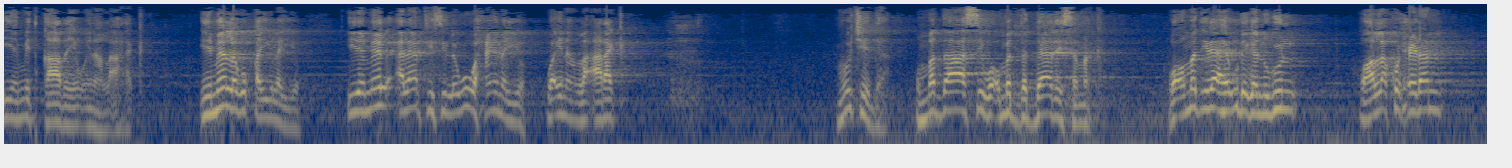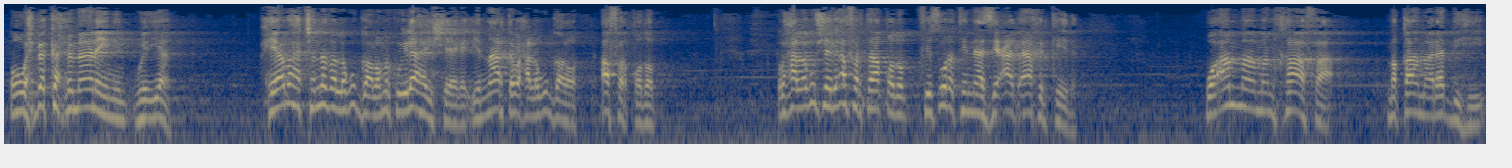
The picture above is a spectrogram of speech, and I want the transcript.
iyo mid qaadaya waa inaan la arag iyo meel lagu qaylayo. Iyo meel alaabtiisii lagu waxaynayo waa inaan la arag. Ma u jeedaa ummaddaasi waa ummad badbaadaysa marka. Waa ummad ilaahay u dhega nugul. Oo alla ku xidhan. Oon waxba ka xumaanaynin weeyaan. Waxyaabaha jannada lagu galo markuu ilaahay sheegay iyo naarta waxa lagu galo afar qodob. Waxaa lagu sheegay afartaa qodob fii suurati naasicaat aakhirkeeda. Wa ama man khaafa maqaama rabbihi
